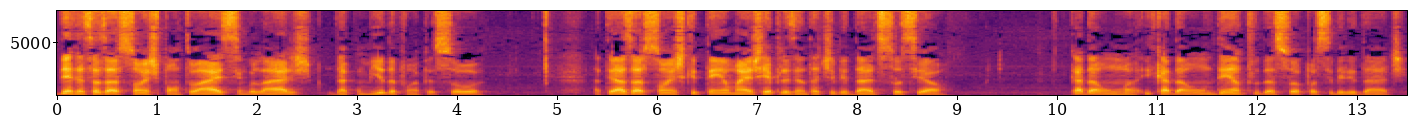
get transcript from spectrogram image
Desde essas ações pontuais, singulares, da comida para uma pessoa, até as ações que tenham mais representatividade social. Cada uma e cada um dentro da sua possibilidade.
